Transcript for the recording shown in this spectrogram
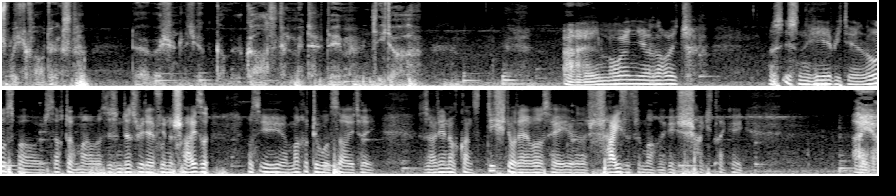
spricht Klartext, der wöchentliche Gammelcast mit dem Dieter. Hey, moin, ihr Leute. Was ist denn hier wieder los bei euch? Sag doch mal, was ist denn das wieder für eine Scheiße, was ihr hier macht, du seid, hey? Seid ihr noch ganz dicht oder was, hey? Scheiße zu machen, hey? Scheißdreck, hey. Ah ja,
